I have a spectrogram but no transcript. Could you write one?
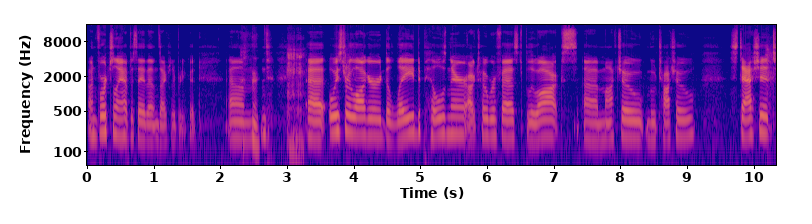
unfortunately I have to say that one's actually pretty good. Um, uh, oyster lager, delayed pilsner, Oktoberfest, Blue Ox, uh, Macho Muchacho, Stash It,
